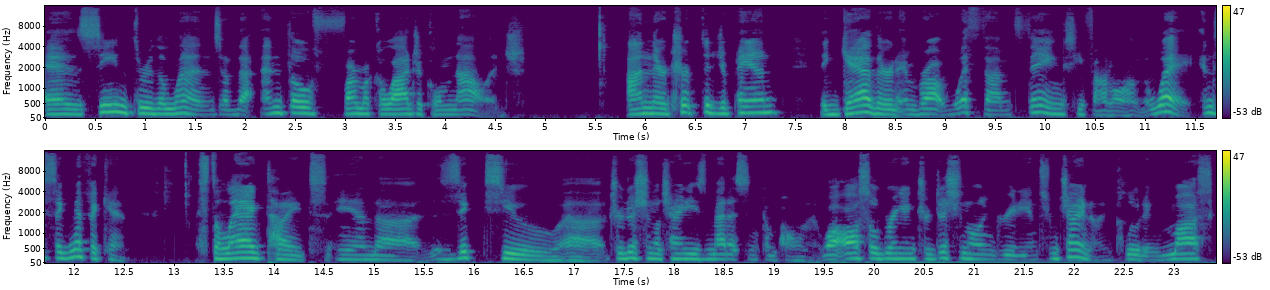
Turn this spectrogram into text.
as seen through the lens of the ethnopharmacological knowledge. On their trip to Japan, they gathered and brought with them things he found along the way, insignificant stalactites and uh, zixu, uh, traditional Chinese medicine component, while also bringing traditional ingredients from China, including musk,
